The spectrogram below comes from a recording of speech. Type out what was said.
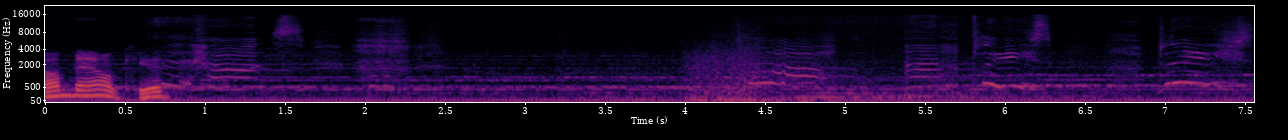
Calm down, kid. It hurts. Please. Please.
